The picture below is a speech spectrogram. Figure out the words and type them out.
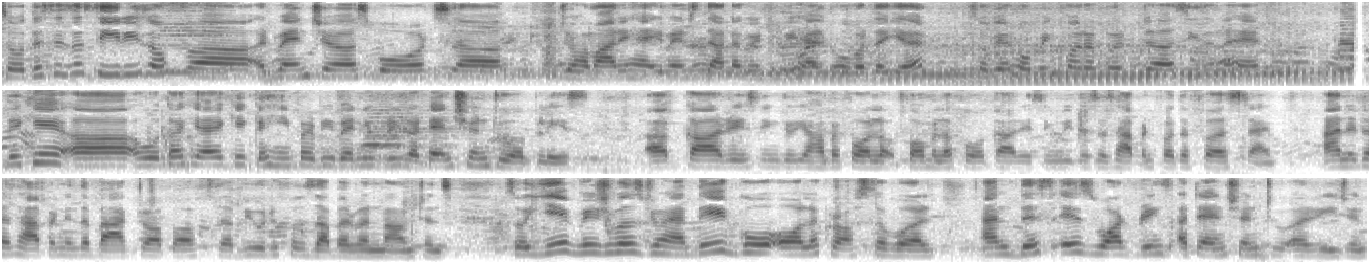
So this is a series of adventure sports जो हमारे हैं। Events that are going to be held over the year so we are hoping for a good season ahead देखिए होता क्या है कि कहीं पर भी when you bring attention to a place car racing जो यहाँ पर फॉर्मूला फोर कार रेसिंग भी this has happen for the first time and it has happen in the backdrop of the beautiful Zabarwan mountains so ये विजुअल्स जो हैं they go all across the world and this is what brings attention to a region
